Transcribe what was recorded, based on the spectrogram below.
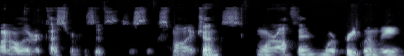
on all of our customers. It's just smaller chunks, more often, more frequently.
